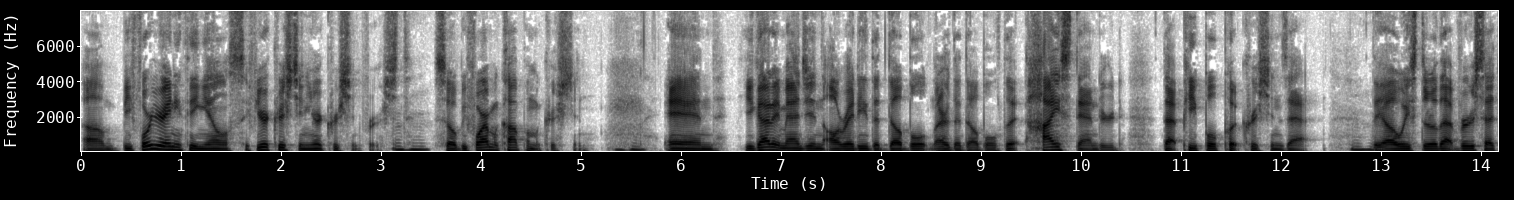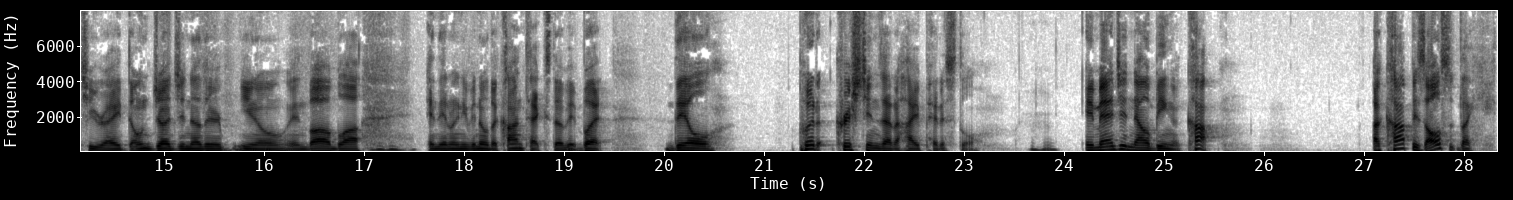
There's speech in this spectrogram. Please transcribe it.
Um, before you're anything else, if you're a Christian, you're a Christian 1st So, before I'm a cop, I'm a Christian. And you got to imagine already the double, or the double, the high standard that people put Christians at. Mm-hmm. They always throw that verse at you, right? Don't judge another, you know, and blah, blah. Mm-hmm. And they don't even know the context of it. But they'll put Christians at a high pedestal mm-hmm. imagine now being a cop. A cop is also like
